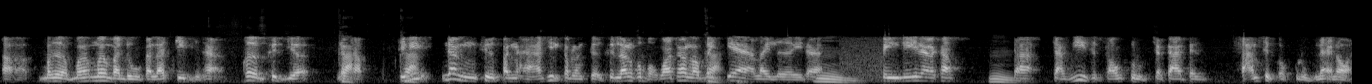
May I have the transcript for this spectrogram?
เอ่อเมื่อเมื่อเมื่อมาดูกันแล้วจริงฮะเพิ่มขึ้นเยอะนะครับทีนี้นั่นคือปัญหาที่กำลังเกิดขึ้นแล้วเราก็บอกว่าถ้าเราไม่ครับแก้อะไรเลยนะอืมปีนี้นะครับอืมจะจาก 22 กลุ่มจะกลายเป็น 30 กว่ากลุ่มแน่นอน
